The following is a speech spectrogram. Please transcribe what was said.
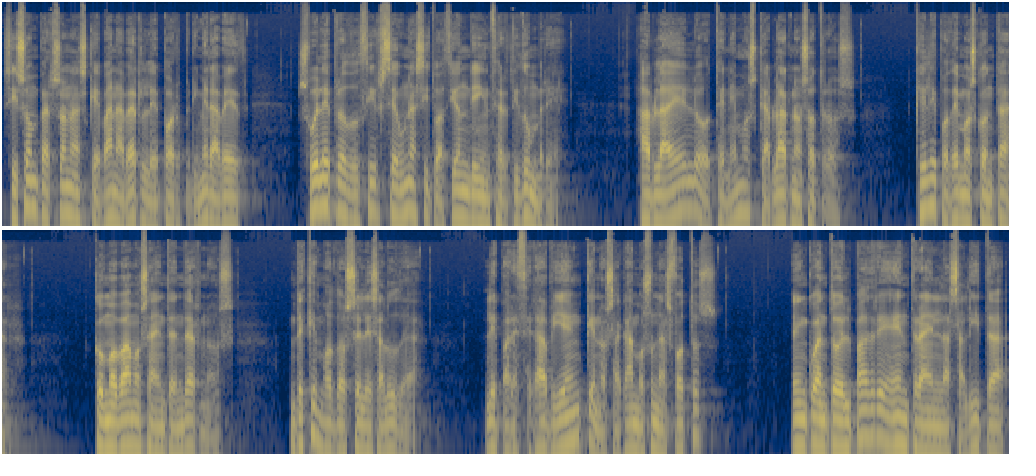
si son personas que van a verle por primera vez, suele producirse una situación de incertidumbre. ¿Habla él o tenemos que hablar nosotros? ¿Qué le podemos contar? ¿Cómo vamos a entendernos? ¿De qué modo se le saluda? ¿Le parecerá bien que nos hagamos unas fotos? En cuanto el padre entra en la salita,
